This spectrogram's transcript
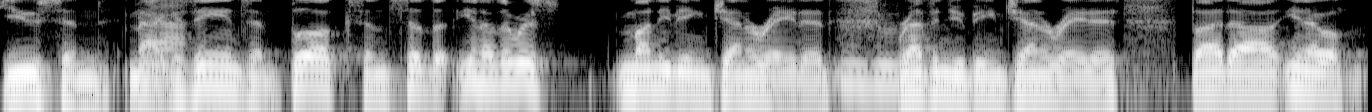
use in magazines and books and so that you know there was money being generated, Mm-hmm. revenue being generated. But uh, you know,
